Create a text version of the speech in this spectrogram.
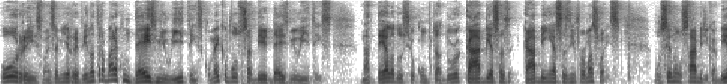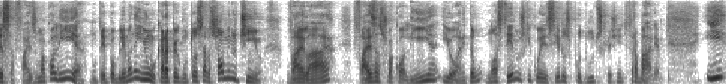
Ô, oh, Reis, mas a minha revenda trabalha com 10 mil itens. Como é que eu vou saber 10 mil itens? Na tela do seu computador cabe essas, cabem essas informações. Você não sabe de cabeça? Faz uma colinha, não tem problema nenhum. O cara perguntou, era só um minutinho. Vai lá, faz a sua colinha e ora. Então, nós temos que conhecer os produtos que a gente trabalha. E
